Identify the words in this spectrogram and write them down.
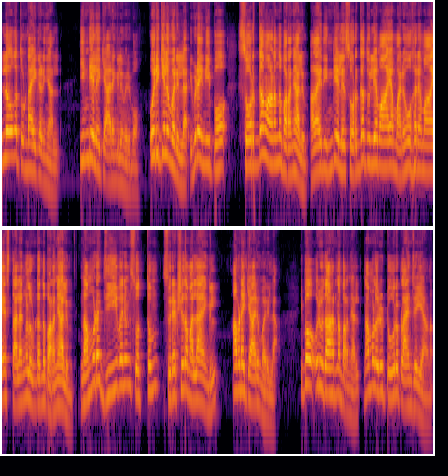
ലോകത്തുണ്ടായി കഴിഞ്ഞാൽ ഇന്ത്യയിലേക്ക് ആരെങ്കിലും വരുമോ? ഒരിക്കലും വരില്ല. ഇവിടെ ഇനിയിപ്പോ സ്വർഗമാണെന്ന് പറഞ്ഞാലും അതായത് ഇന്ത്യയിൽ സ്വർഗതുല്യമായ മനോഹരമായ സ്ഥലങ്ങൾ ഉണ്ടെന്ന് പറഞ്ഞാലും നമ്മുടെ ജീവനും സ്വത്തും സുരക്ഷിതമല്ല എങ്കിൽ അവിടേക്ക് ആരും വരില്ല. ഇപ്പോൾ ഒരു ഉദാഹരണം പറഞ്ഞാൽ നമ്മളൊരു ടൂർ പ്ലാൻ ചെയ്യുകയാണ്.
